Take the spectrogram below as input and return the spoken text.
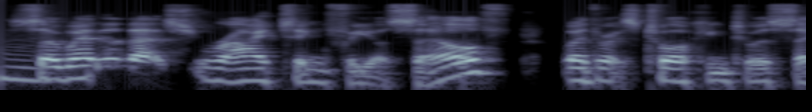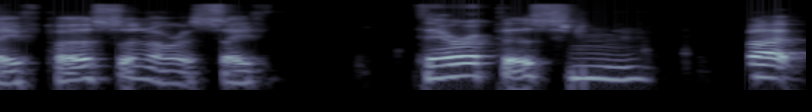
Mm. So, whether that's writing for yourself, whether it's talking to a safe person or a safe therapist, mm. but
